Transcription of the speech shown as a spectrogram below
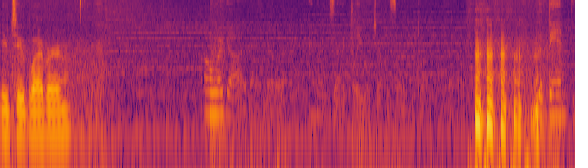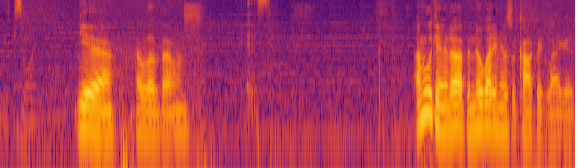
YouTube library. Oh my god, I know that. I know exactly which episode you're talking about. the Band Geeks one, yeah, I love that one. I'm looking it up and nobody knows what cockpit lag is.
